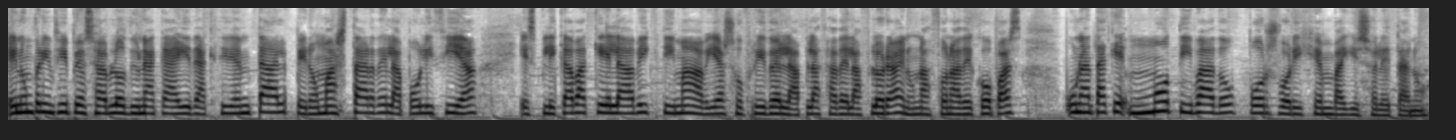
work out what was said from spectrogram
En un principio se habló de una caída accidental, pero más tarde la policía explicaba que la víctima había sufrido en la Plaza de la Flora, en una zona de copas, un ataque motivado por su origen vallisoletano.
